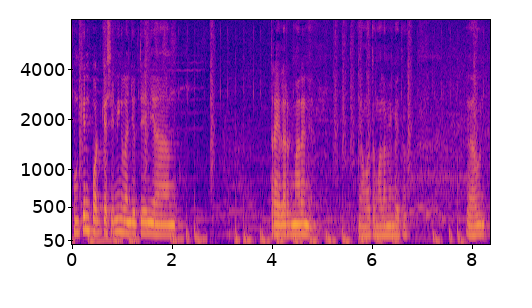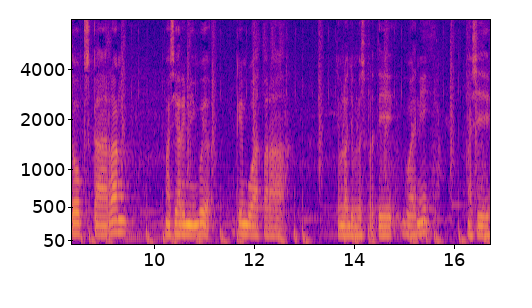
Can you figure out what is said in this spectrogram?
Mungkin podcast ini ngelanjutin yang trailer kemarin ya? Yang waktu malam minggu itu. Ya untuk sekarang masih hari minggu ya. Mungkin buat para jomblo-jomblo seperti gue ini Masih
